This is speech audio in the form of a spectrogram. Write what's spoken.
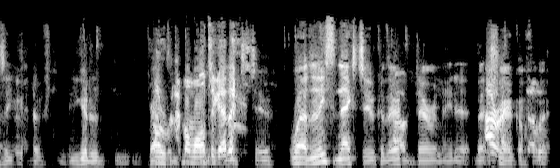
said you have you have Oh, wrap them all together? Two. Well, at least the next two because they're Oh. they're related. But All sure, right, go so for it.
